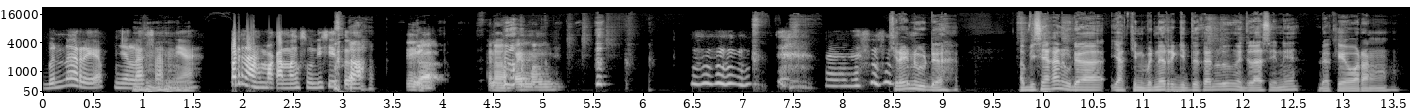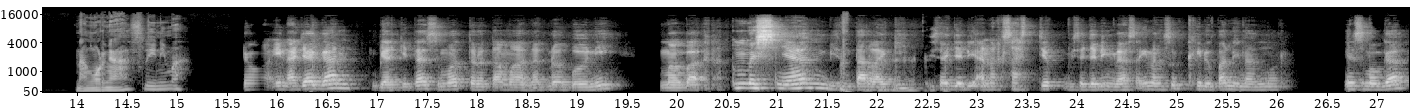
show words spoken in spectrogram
bener ya penjelasannya. Pernah makan langsung di situ? Enggak. Kenapa emang? Kirain udah. Habisnya kan udah yakin bener gitu kan lu ngejelasinnya. Udah kayak orang nangornya asli nih mah. Doain aja Gan, biar kita semua terutama anak 20 nih maba emesnya bentar lagi bisa jadi anak sasjep, bisa jadi ngerasain langsung kehidupan di Nangor. Ya semoga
